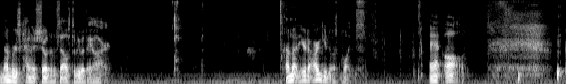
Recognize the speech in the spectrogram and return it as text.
Numbers kind of show themselves to be what they are. I'm not here to argue those points at all.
